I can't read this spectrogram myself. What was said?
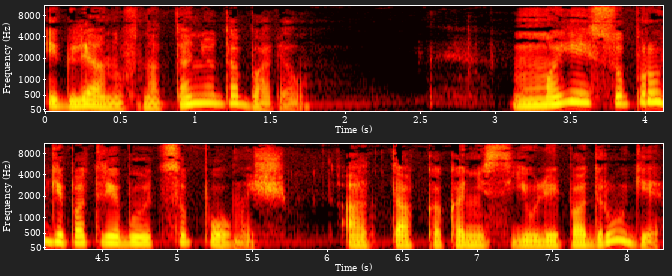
и глянув на Таню, добавил: Моей супруге потребуется помощь, а так как они с Юлей подруги,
